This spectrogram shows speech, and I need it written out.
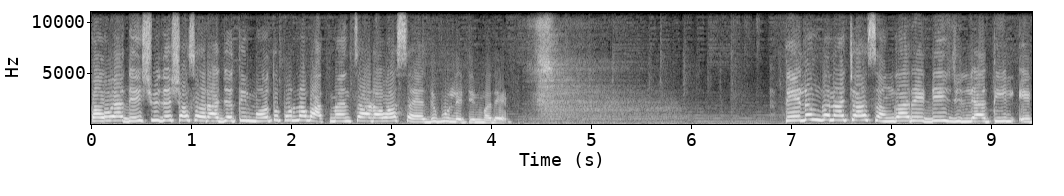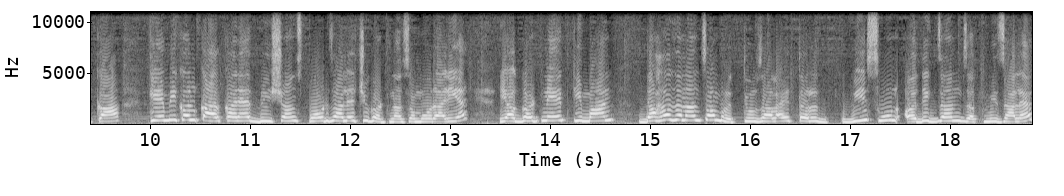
पाहूया देश विदेशासह राज्यातील महत्त्वपूर्ण बातम्यांचा आढावा सह्याद्री बुलेटिनमध्ये तेलंगणाच्या संगारेड्डी जिल्ह्यातील एका केमिकल कारखान्यात भीषण स्फोट झाल्याची घटना समोर आली आहे. या घटनेत किमान दहा जणांचा मृत्यू झालाय तर वीसहून अधिक जण जखमी झाल्यात.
